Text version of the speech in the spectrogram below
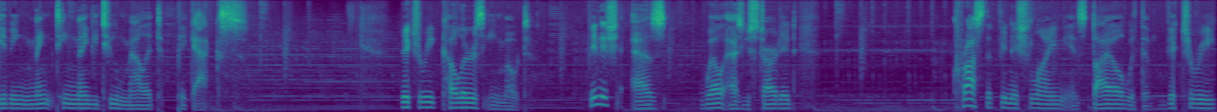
giving 1992 mallet pickaxe. Victory Colors emote. Finish as well as you started. Cross the finish line in style with the Victory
